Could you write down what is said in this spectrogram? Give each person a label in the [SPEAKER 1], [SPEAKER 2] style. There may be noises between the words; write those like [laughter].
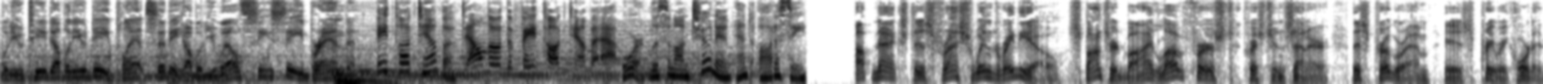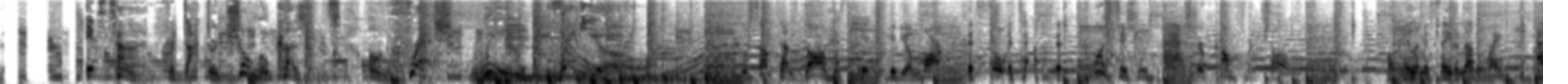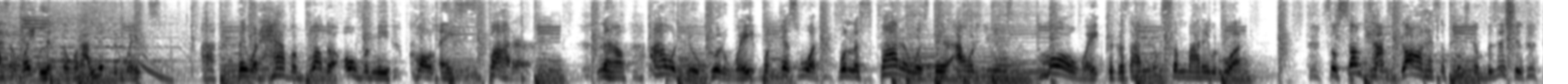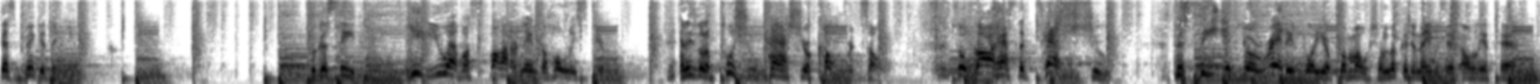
[SPEAKER 1] WTWD Plant City, WLCC Brandon.
[SPEAKER 2] Faith Talk Tampa. Download the Faith Talk Tampa app or listen on TuneIn and Odyssey.
[SPEAKER 3] Up next is Fresh Wind Radio, sponsored by Love First Christian Center. This program is pre recorded.
[SPEAKER 4] It's time for Dr. Jomo Cousins on Fresh Wind Radio.
[SPEAKER 5] So sometimes God has to give, give you a mark that's so that pushes you past your comfort zone. Okay, let me say it another way. As a weightlifter, when I lifted weights, uh, they would have a brother over me called a spotter. Now, I would do good weight, but guess what? When the spotter was there, I would use more weight because I knew somebody would what? So sometimes God has to push you in a position that's bigger than you. Because see, he, you have a spotter named the Holy Spirit, and he's going to push you past your comfort zone. So God has to test you to see if you're ready for your promotion. Look at your neighbor says only a test.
